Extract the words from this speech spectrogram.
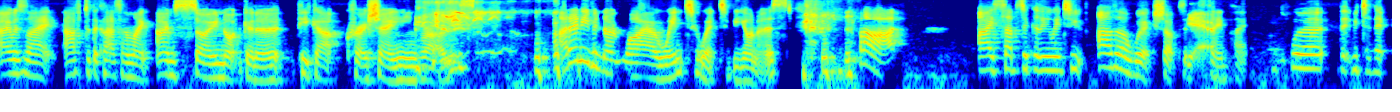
i was like after the class i'm like i'm so not gonna pick up crocheting rugs. I don't even know why i went to it to be honest. But i subsequently went to other workshops at yeah. the same place were that, that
